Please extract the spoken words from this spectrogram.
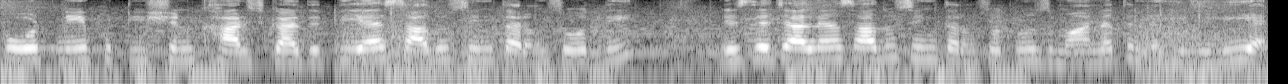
ਕੋਰਟ ਨੇ ਪਟੀਸ਼ਨ ਖਾਰਜ ਕਰ ਦਿੱਤੀ ਹੈ ਸਾਧੂ ਸਿੰਘ ਧਰਮਸੋਤ ਦੀ, ਜਿਸ ਦੇ ਚੱਲਦਿਆਂ ਸਾਧੂ ਸਿੰਘ ਧਰਮਸੋਤ ਨੂੰ ਜ਼ਮਾਨਤ ਨਹੀਂ ਮਿਲੀ ਹੈ।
